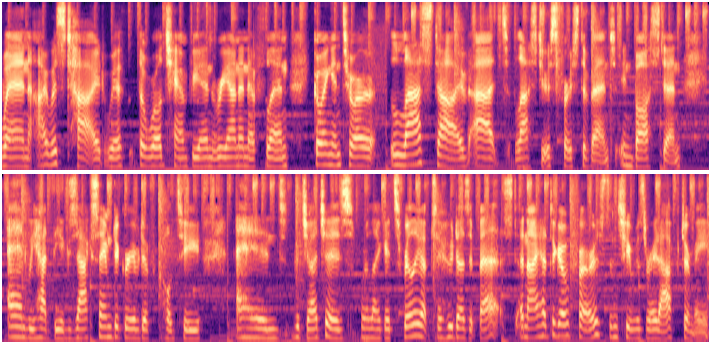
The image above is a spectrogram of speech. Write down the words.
when I was tied with the world champion Rhiannan Iffland going into our last dive at last year's first event in Boston. And we had the exact same degree of difficulty. And the judges were like, it's really up to who does it best. And I had to go first, and she was right after me.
